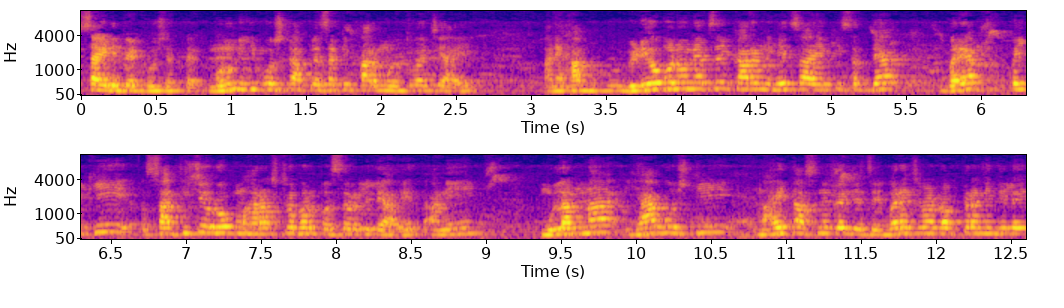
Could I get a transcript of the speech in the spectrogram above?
साईड इफेक्ट होऊ शकतात. म्हणून ही गोष्ट आपल्यासाठी फार महत्वाची आहे. आणि हा व्हिडिओ बनवण्याचं कारण हेच आहे की सध्या बऱ्यापैकी साथीचे रोग महाराष्ट्रभर पसरलेले आहेत आणि मुलांना ह्या गोष्टी माहीत असणं गरजेचं आहे. बऱ्याच वेळा डॉक्टरांनी दिले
